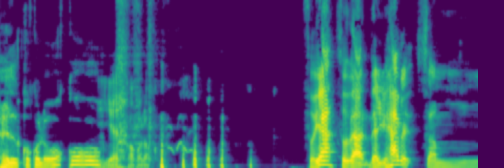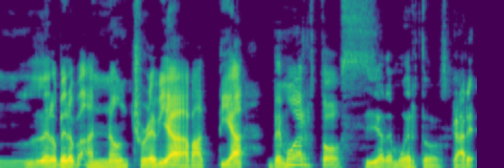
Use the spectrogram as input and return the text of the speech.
El Coco Loco. Yes, Coco Loco. so yeah, so that there you have it. Some little bit of unknown trivia about Dia de Muertos. Dia de Muertos. Got it.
